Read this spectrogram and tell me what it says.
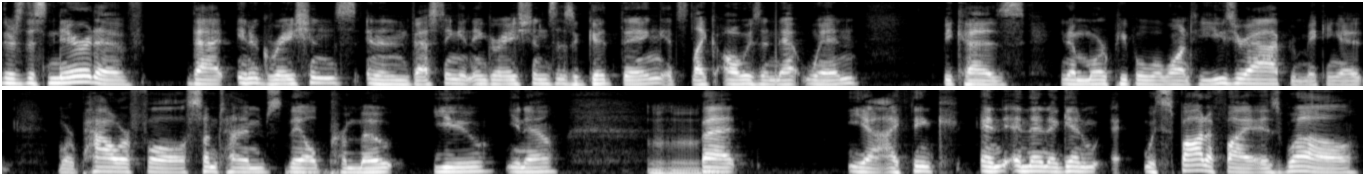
there's this narrative that integrations and investing in integrations is a good thing. It's like always a net win because you know more people will want to use your app you're making it more powerful sometimes they'll promote you you know mm-hmm. but yeah i think and and then again with spotify as well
